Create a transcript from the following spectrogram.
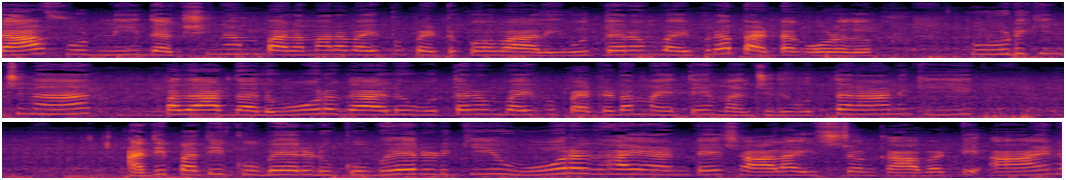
రా ఫుడ్ని దక్షిణం పడమర వైపు పెట్టుకోవాలి. ఉత్తరం వైపున పెట్టకూడదు. ఉడికించిన పదార్థాలు ఊరగాయలు ఉత్తరం వైపు పెట్టడం అయితే మంచిది. ఉత్తరానికి అధిపతి కుబేరుడు. కుబేరుడికి ఊరగాయ అంటే చాలా ఇష్టం. కాబట్టి ఆయన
